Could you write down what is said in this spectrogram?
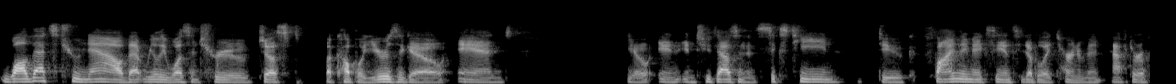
while that's true now that really wasn't true just a couple years ago. And you know in in 2016 Duke finally makes the NCAA tournament after a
